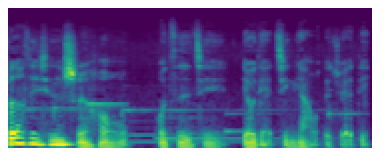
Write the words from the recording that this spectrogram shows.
说到这些的时候，我自己有点惊讶我的决定，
